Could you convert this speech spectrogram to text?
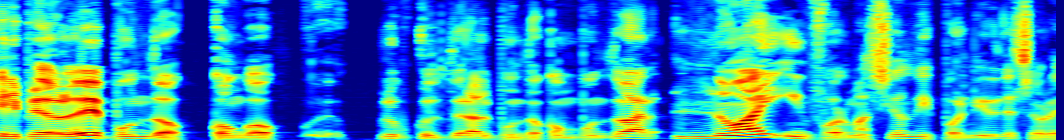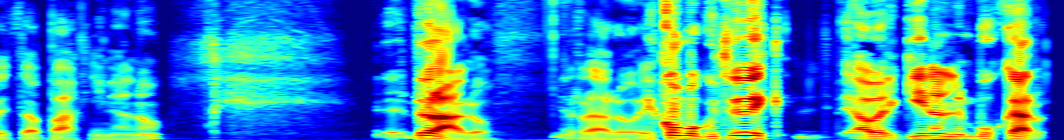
www.congoclubcultural.com.ar no hay información disponible sobre esta página, ¿no? Eh, raro, raro. Es como que ustedes, a ver, quieran buscar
